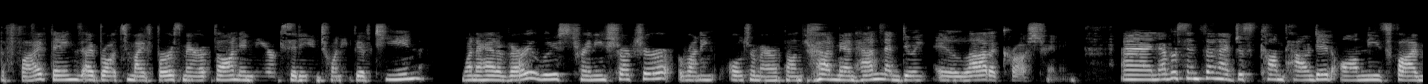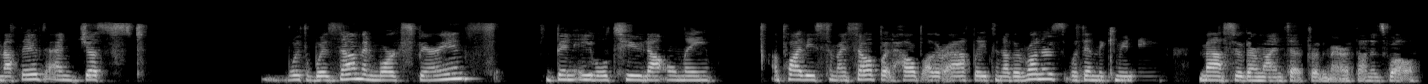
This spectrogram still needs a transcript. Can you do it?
the five things I brought to my first marathon in New York City in 2015 when I had a very loose training structure running ultra marathons around Manhattan and doing a lot of cross training. And ever since then, I've just compounded on these five methods and just with wisdom and more experience, been able to not only apply these to myself, but help other athletes and other runners within the community master their mindset for the marathon as well.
